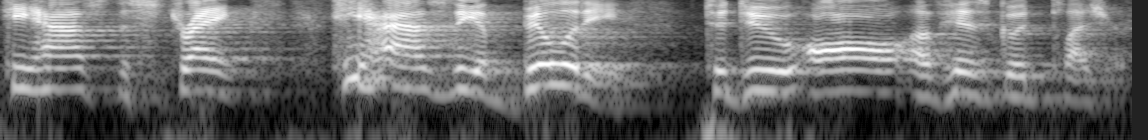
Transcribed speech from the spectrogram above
He has the strength, He has the ability to do all of His good pleasure.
